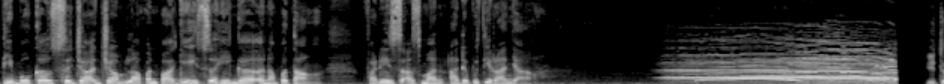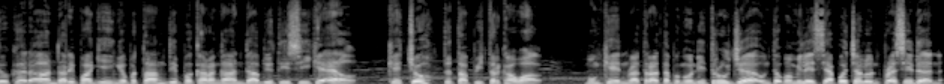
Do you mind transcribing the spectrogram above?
dibuka sejak jam 8 pagi sehingga 6 petang. Fariz Azman ada butirannya. Itu keadaan dari pagi hingga petang di pekarangan WTC KL. Kecoh tetapi terkawal. Mungkin rata-rata pengundi teruja untuk memilih siapa calon presiden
